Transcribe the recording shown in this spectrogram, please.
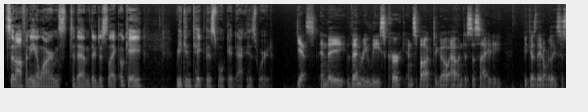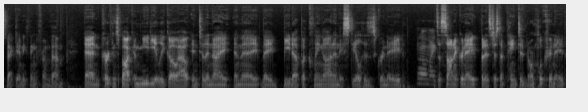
set off any alarms to them. They're just like, "Okay, we can take this Vulcan at his word." Yes, and they then release Kirk and Spock to go out into society because they don't really suspect anything from them. And Kirk and Spock immediately go out into the night and they they beat up a Klingon and they steal his grenade. Oh my It's a sonic grenade, but it's just a painted normal grenade.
